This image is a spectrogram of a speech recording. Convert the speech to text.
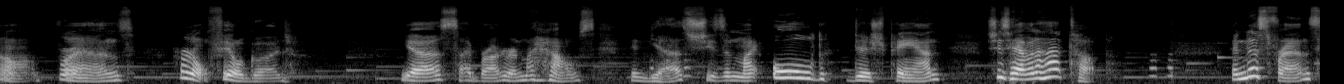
Oh, friends, her don't feel good. Yes, I brought her in my house, and yes, she's in my old dish pan. She's having a hot tub. And this, friends,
